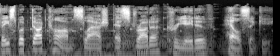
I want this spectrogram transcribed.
facebook.com slash Estrada Creative Helsinki.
